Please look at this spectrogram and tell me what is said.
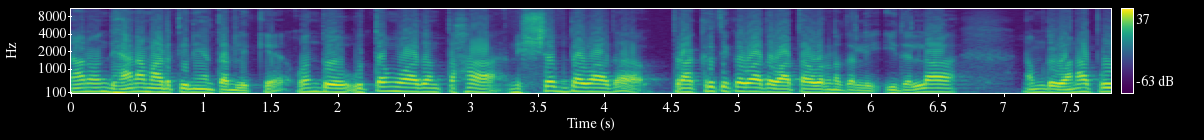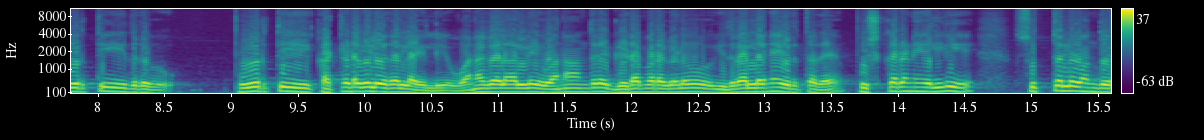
ನಾನು ಒಂದು ಧ್ಯಾನ ಮಾಡ್ತೀನಿ ಅಂತ ಅನ್ಲಿಕ್ಕೆ ಒಂದು ಉತ್ತಮವಾದಂತಹ ನಿಶ್ಶಬ್ದವಾದ ಪ್ರಾಕೃತಿಕವಾದ ವಾತಾವರಣದಲ್ಲಿ ಇದೆಲ್ಲ ನಮ್ಮದು ವನಪೂರ್ತಿ ಇದ್ರ ಪೂರ್ತಿ ಕಟ್ಟಡಗಳಿರಲ್ಲ ಇಲ್ಲಿ. ವನಗಳಲ್ಲಿ ವನ ಅಂದರೆ ಗಿಡ ಮರಗಳು ಇದರಲ್ಲೇ ಇರ್ತದೆ. ಪುಷ್ಕರಣಿಯಲ್ಲಿ ಸುತ್ತಲೂ ಒಂದು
